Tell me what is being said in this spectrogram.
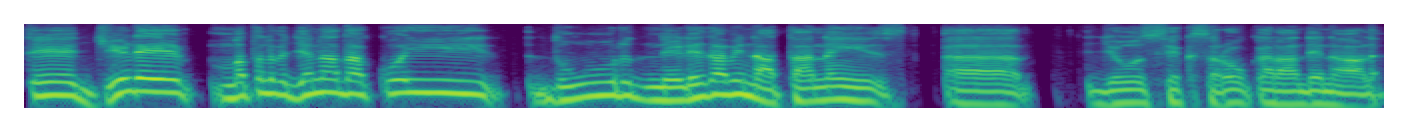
ਤੇ ਜਿਹੜੇ ਮਤਲਬ ਜਿਨ੍ਹਾਂ ਦਾ ਕੋਈ ਦੂਰ ਨੇੜੇ ਦਾ ਵੀ ਨਾਤਾ ਨਹੀਂ ਜੋ ਸਿੱਖ ਸਰੋਕਾਰਾਂ ਦੇ ਨਾਲ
